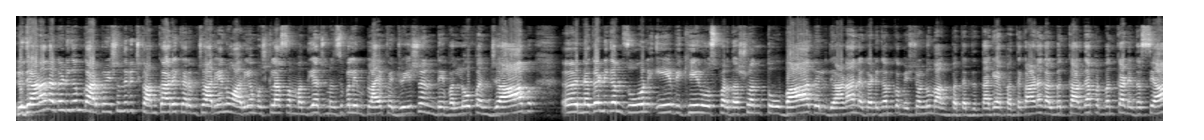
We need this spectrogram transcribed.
ਲੁਧਿਆਣਾ ਨਗਰ ਨਿਗਮ ਕਾਰਪੋਰੇਸ਼ਨ ਦੇ ਵਿੱਚ ਕੰਮ ਕਰ ਰਹੇ ਕਰਮਚਾਰੀਆਂ ਨੂੰ ਆ ਰਹੀਆਂ ਮੁਸ਼ਕਲਾਂ ਸੰਬੰਧੀ ਅੱਜ ਮਿਊਨਿਸਪਲ EMPLOYE ਫੈਡਰੇਸ਼ਨ ਦੇ ਵੱਲੋਂ ਪੰਜਾਬ ਨਗਰ ਨਿਗਮ ਜ਼ੋਨ A ਵਿਖੇ ਰੋਸ ਪ੍ਰਦਰਸ਼ਨ ਤੋਂ ਬਾਅਦ ਲੁਧਿਆਣਾ ਨਗਰ ਨਿਗਮ ਕਮਿਸ਼ਨਰ ਨੂੰ ਮੰਗ ਪੱਤਰ ਦਿੱਤਾ ਗਿਆ। ਪੱਤਰਕਾਰ ਨਾਲ ਗੱਲਬਾਤ ਕਰਦਿਆਂ ਪ੍ਰਬੰਧਕਾਂ ਨੇ ਦੱਸਿਆ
